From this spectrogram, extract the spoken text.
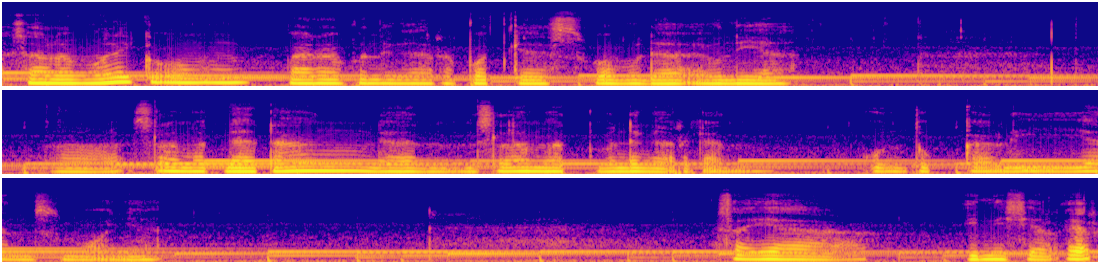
Assalamualaikum para pendengar podcast Pemuda Eunia. Uh, Selamat datang dan selamat mendengarkan untuk kalian semuanya. Saya inisial R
